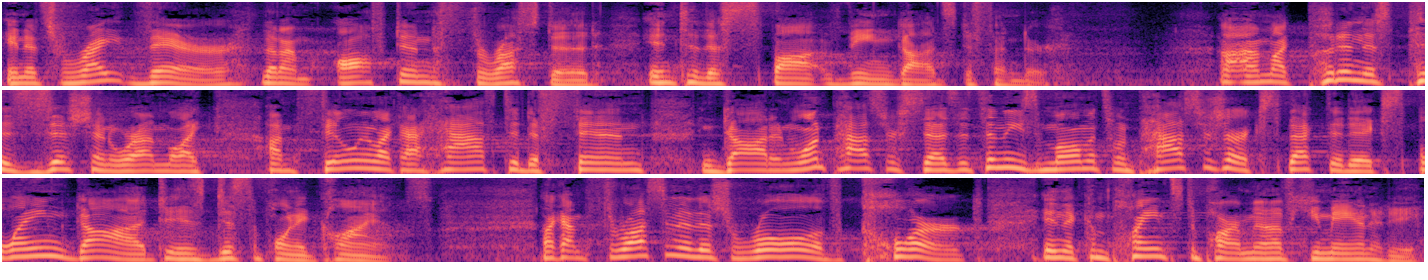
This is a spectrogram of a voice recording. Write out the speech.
And it's right there that I'm often thrusted into this spot of being God's defender. I'm like put in this position where I'm like, I'm feeling like I have to defend God. And one pastor says it's in these moments when pastors are expected to explain God to his disappointed clients. Like I'm thrust into this role of clerk in the complaints department of humanity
